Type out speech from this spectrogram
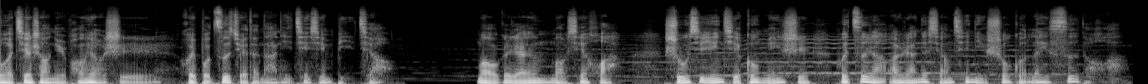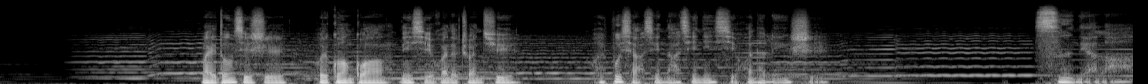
我介绍女朋友时，会不自觉地拿你进行比较。某个人、某些话，熟悉引起共鸣时，会自然而然地想起你说过类似的话。买东西时，会逛逛你喜欢的专区，会不小心拿起你喜欢的零食。四年了，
